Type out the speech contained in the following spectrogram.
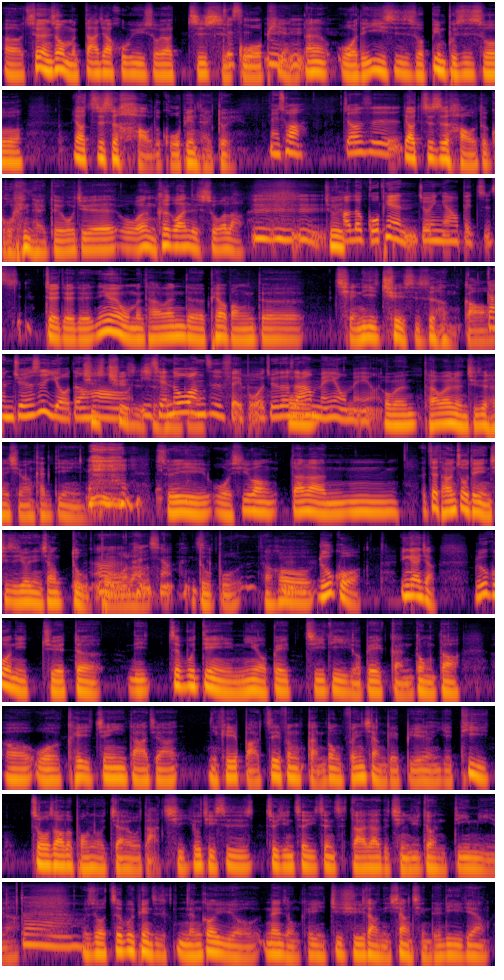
呃，虽然说我们大家呼吁说要支持国片，嗯嗯但是我的意思是说，并不是说要支持好的国片才对，没错，就是要支持好的国片才对。我觉得我很客观的说了，嗯嗯嗯，就好的国片就应该要被支持，对对对，因为我们台湾的票房的潜力确实是很高，感觉是有的哈。以前都妄自菲薄，觉得好像没有没有。我们台湾人其实很喜欢看电影，所以我希望，当然，嗯，在台湾做电影其实有点像赌博嗯，啦，很像很像。赌博。然后，如果应该讲，如果你觉得你这部电影你有被激励，有被感动到，呃，我可以建议大家，你可以把这份感动分享给别人，也替周遭的朋友加油打气。尤其是最近这一阵子，大家的情绪都很低迷啦。对啊我，说这部片子能够有那种可以继续让你向前的力量，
